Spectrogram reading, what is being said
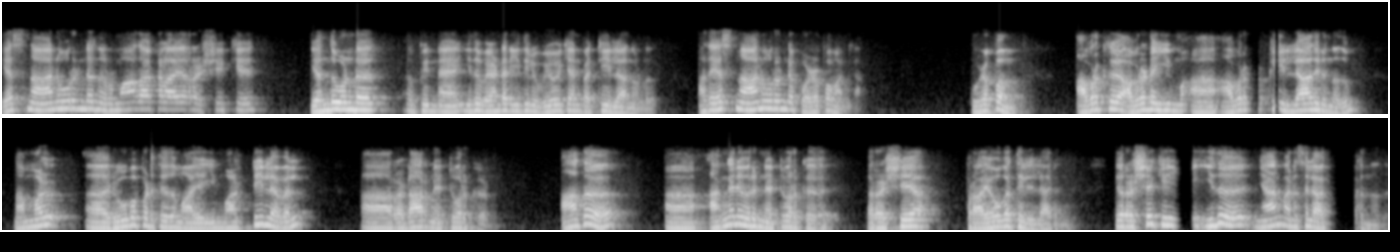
എസ് നാനൂറിന്റെ നിർമ്മാതാക്കളായ റഷ്യക്ക് എന്തുകൊണ്ട് പിന്നെ ഇത് വേണ്ട രീതിയിൽ ഉപയോഗിക്കാൻ പറ്റിയില്ല എന്നുള്ളത്? അത് എസ് നാനൂറിന്റെ കുഴപ്പമല്ല. കുഴപ്പം അവർക്ക് അവരുടെ ഈ അവർക്ക് ഇല്ലാതിരുന്നതും നമ്മൾ രൂപപ്പെടുത്തിയതുമായ ഈ മൾട്ടി ലെവൽ റഡാർ നെറ്റ്വർക്കുകൾ അത് അങ്ങനെ ഒരു നെറ്റ്വർക്ക് റഷ്യ പ്രയോഗത്തിലില്ലായിരുന്നു. ഈ റഷ്യക്ക് ഇത് ഞാൻ മനസ്സിലാക്കുന്നത്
